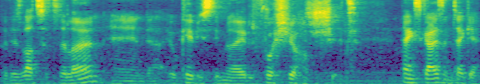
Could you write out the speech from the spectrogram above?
but there's lots to learn, and uh, it'll keep you stimulated for sure. Shit. Thanks, guys, and take care.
